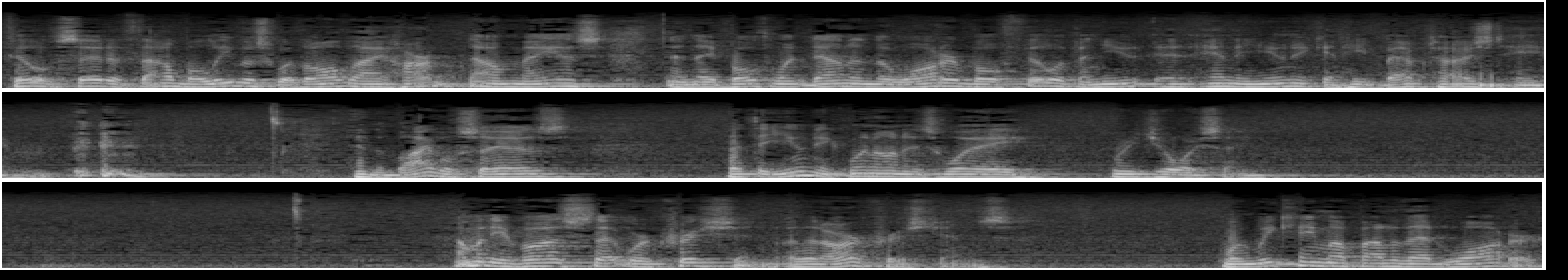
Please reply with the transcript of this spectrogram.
Philip said, If thou believest with all thy heart, thou mayest. And they both went down in the water, both Philip and, the eunuch, and he baptized him. and the Bible says that the eunuch went on his way rejoicing. How many of us that were Christian, that are Christians, when we came up out of that water,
